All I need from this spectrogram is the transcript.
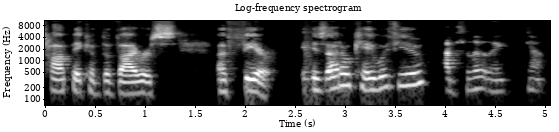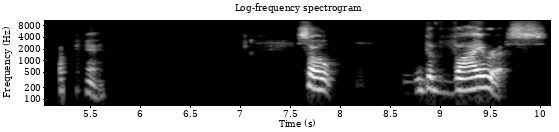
topic of the virus of fear. Is that okay with you? Absolutely. Yeah. Okay. So the virus,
